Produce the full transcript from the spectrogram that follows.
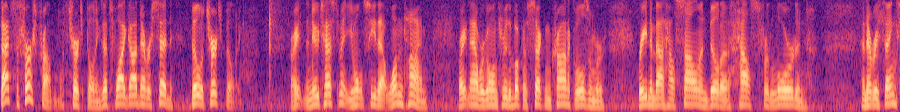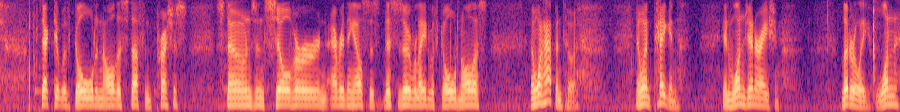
that's the first problem with church buildings. That's why God never said build a church building. Right? In the New Testament, you won't see that one time. Right now we're going through the book of Second Chronicles and we're reading about how Solomon built a house for the Lord and and everything. Decked it with gold and all this stuff and precious stones and silver and everything else. This, this is overlaid with gold and all this. And what happened to it? It went pagan in one generation. Literally, one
